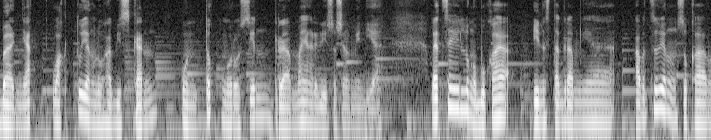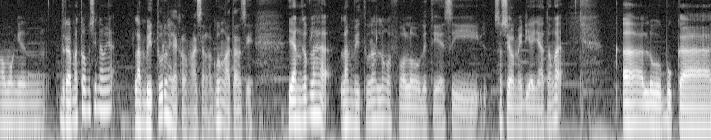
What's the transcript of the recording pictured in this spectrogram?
banyak waktu yang lo habiskan untuk ngurusin drama yang ada di sosial media let's say lu ngebuka Instagramnya apa tuh yang suka ngomongin drama tuh apa sih namanya? Lambe Turah ya kalau nggak salah gue nggak tahu sih. Ya anggaplah Lambe Turah lu ngefollow gitu ya si sosial medianya atau enggak uh, eh, lu buka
